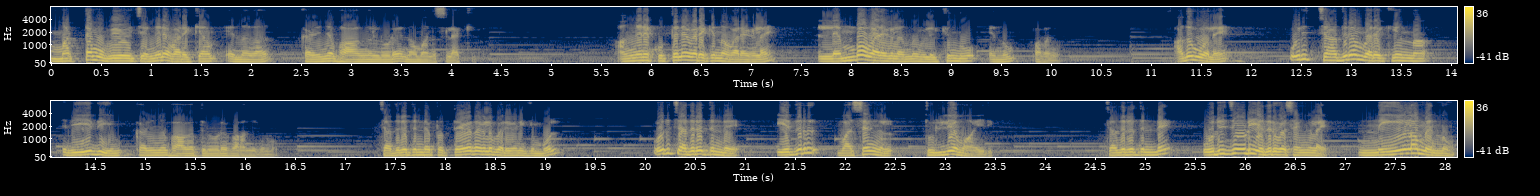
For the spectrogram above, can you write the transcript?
മട്ടം ഉപയോഗിച്ച് എങ്ങനെ വരയ്ക്കാം എന്നത് കഴിഞ്ഞ ഭാഗങ്ങളിലൂടെ നാം മനസ്സിലാക്കി. അങ്ങനെ കുത്തനെ വരയ്ക്കുന്ന വരകളെ ലംബ വരകൾ എന്ന് വിളിക്കുന്നു എന്നും പറഞ്ഞു. അതുപോലെ ഒരു ചതുരം വരയ്ക്കുന്ന രീതിയും കഴിഞ്ഞ ഭാഗത്തിലൂടെ പറഞ്ഞിരുന്നു. ചതുരത്തിന്റെ പ്രത്യേകതകൾ പരിഗണിക്കുമ്പോൾ ഒരു ചതുരത്തിന്റെ എതിർ വശങ്ങൾ തുല്യമായിരിക്കും. ചതുരത്തിന്റെ ഒരു ജോഡി എതിർവശങ്ങളെ നീളമെന്നും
